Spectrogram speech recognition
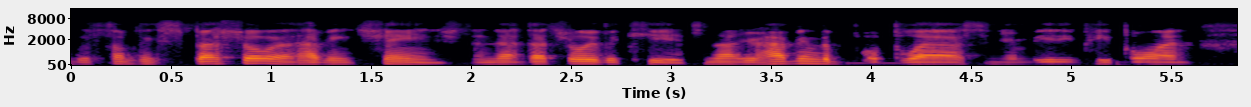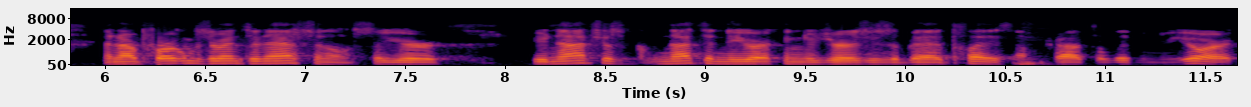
with something special and having changed and that that's really the key. It's not you're having the blast and you're meeting people and and our programs are international. So you're you're not just not that new york and new jersey is a bad place. I'm proud to live in new york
